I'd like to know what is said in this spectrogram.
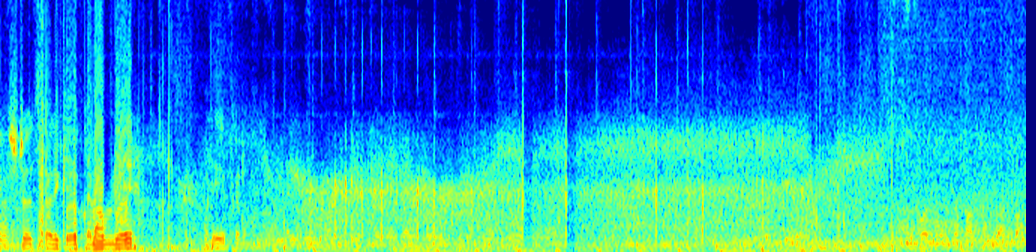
నెక్స్ట్ వచ్చేసరికి ఇక్కడ ఉంది. ఇక్కడ మనం లైటింగ్ కీబోర్డ్ అయితే పక్కన పెడతాం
